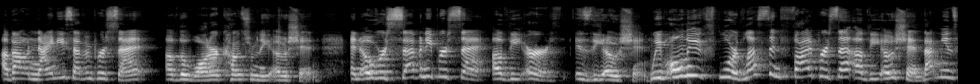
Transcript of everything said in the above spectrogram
about 97% of the water comes from the ocean. And over 70% of the earth is the ocean. We've only explored less than 5% of the ocean. That means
